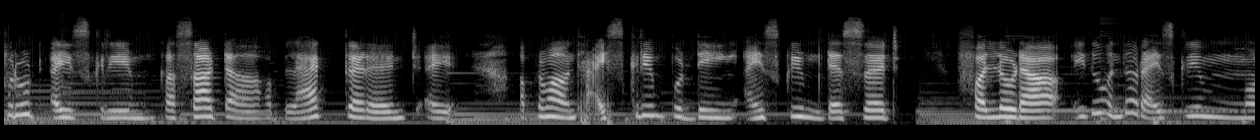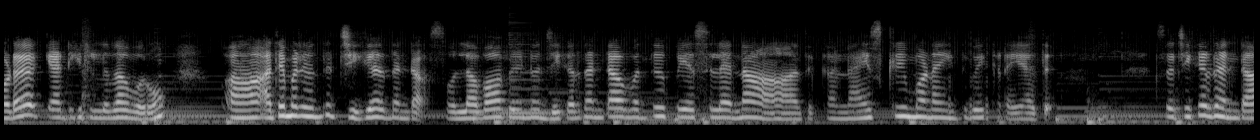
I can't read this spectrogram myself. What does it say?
fruit ice cream cassata black currant அப்புறமா வந்து ice cream pudding ice cream dessert falooda இது வந்து ஒரு ஐஸ்கிரீமோட கேட்டகிரியில் தான் வரும். அதே மாதிரி வந்து ஜிகர்தண்டா. சொல்லவா வேணும் ஜிகர்தண்டா வந்து பேசலைன்னா அதுக்கான ஐஸ்கிரீமான இதுவே கிடையாது. ஸோ ஜிகர்தண்டா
